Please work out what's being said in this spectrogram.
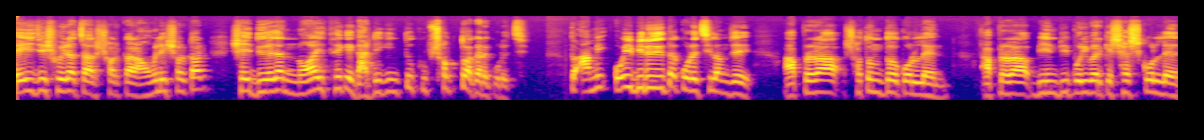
এই যে স্বৈরাচার সরকার আওয়ামী লীগ সরকার সেই দুই নয় থেকে ঘাঁটি কিন্তু খুব শক্ত আকারে করেছে। তো আমি ওই বিরোধিতা করেছিলাম যে আপনারা স্বতন্ত্র করলেন আপনারা বিএনপি পরিবারকে শেষ করলেন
